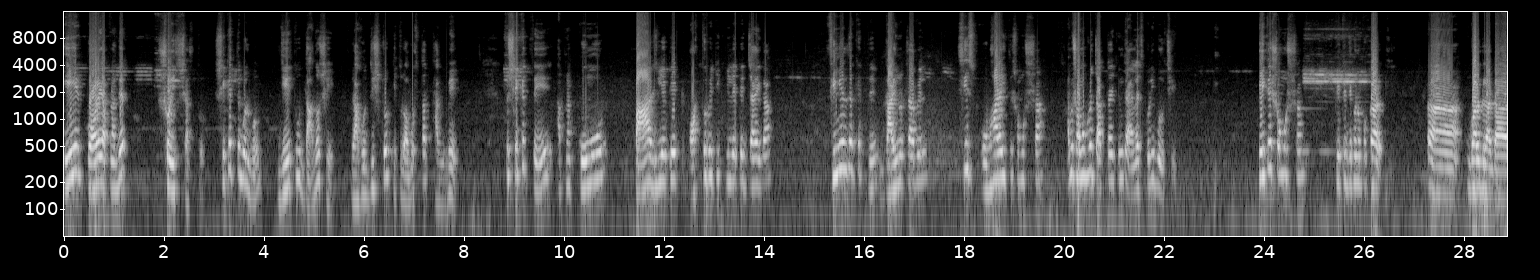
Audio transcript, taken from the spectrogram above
এরপরে আপনাদের শরীর স্বাস্থ্য। সেক্ষেত্রে বলব, যেহেতু দ্বাদশে রাহুদৃষ্ট কেতুর অবস্থা থাকবে। তো সেক্ষেত্রে আপনার কোমর পা রিলেটেড অর্থোপেডিক রিলেটেড জায়গা। ফিমেলদের ক্ষেত্রে গাইনো ট্রাভেল সিস্ট ওভারাইতে সমস্যা। আমি সমগ্র চারটায় কিন্তু অ্যানালাইজ করেই বলছি। পেটের সমস্যা পেটে যে কোনো প্রকার গল ব্লাডার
